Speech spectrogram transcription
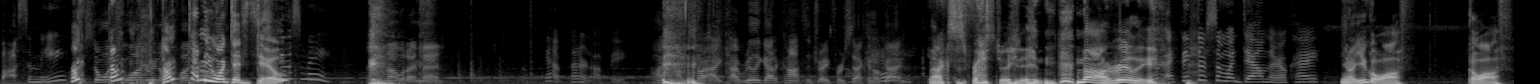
boss of me. Don't, don't don't, wandering don't off on tell me what to do. Excuse me. That's not what I meant. Really gotta concentrate for a second, okay? Max is frustrated. nah, really. I think there's someone down there, okay? You know, you go off. Go off.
